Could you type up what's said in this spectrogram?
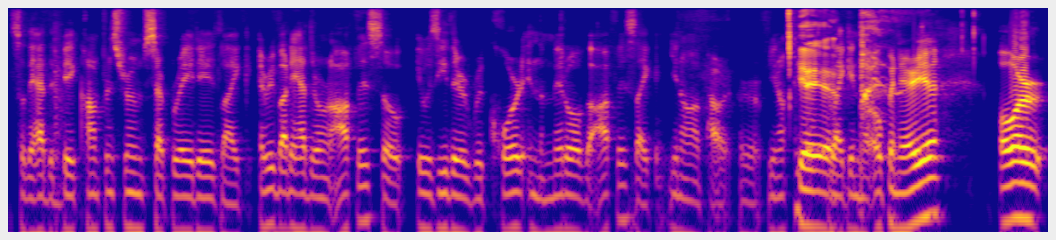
So they had the big conference room separated. Like everybody had their own office, so it was either record in the middle of the office, like you know, a power or you know, Yeah, yeah. like in the open area, or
